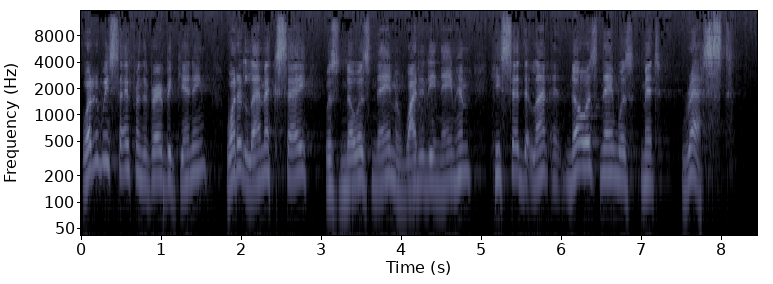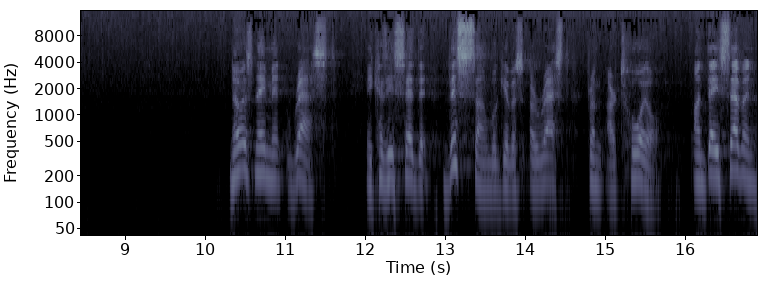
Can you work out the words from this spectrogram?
What did we say from the very beginning? What did Lamech say was Noah's name, and why did he name him? He said that Lam- Noah's name was meant rest. Noah's name meant rest because he said that this son will give us a rest from our toil. On day seven,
